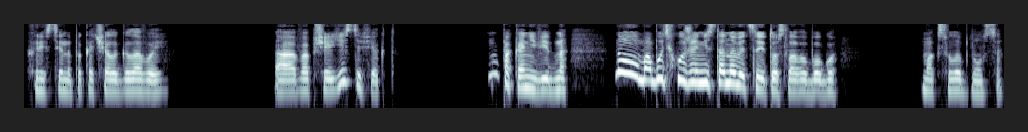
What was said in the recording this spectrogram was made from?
Христина покачала головой. А вообще есть эффект? Ну, пока не видно. Ну, мабуть, хуже не становится и то, слава богу. Макс улыбнулся.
